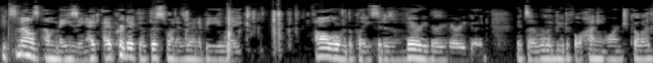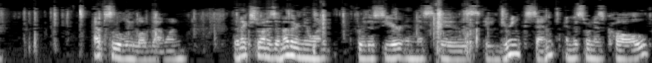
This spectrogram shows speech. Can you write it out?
It smells amazing. I, I predict that this one is going to be like all over the place. It is very, very, very good. It's a really beautiful honey orange color. Absolutely love that one. The next one is another new one for this year, and this is a drink scent, and this one is called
